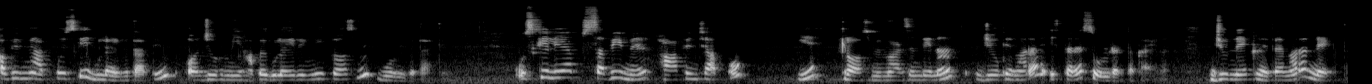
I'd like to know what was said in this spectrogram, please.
अभी मैं आपको इसकी गुलाई बताती हूँ और जो हम यहाँ पे गुलाई देंगे क्रॉस में, वो भी बताती हूँ। उसके लिए आप सभी में हाफ़ इंच आपको ये क्रॉस में मार्जिन देना है, जो कि हमारा इस तरह शोल्डर तक आएगा, जो नेक रहता है हमारा नेक तक।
